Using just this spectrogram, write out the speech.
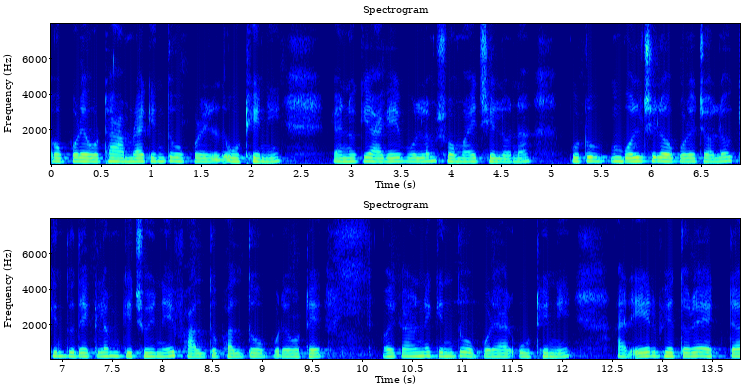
ওপরে ওঠা, আমরা কিন্তু ওপরে উঠিনি। কেন কি আগেই বললাম, সময় ছিল না। পুটু বলছিল ওপরে চলো, কিন্তু দেখলাম কিছুই নেই, ফালতু ফালতু ওপরে ওঠে। ওই কারণে কিন্তু ওপরে আর উঠিনি। আর এর ভেতরে একটা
